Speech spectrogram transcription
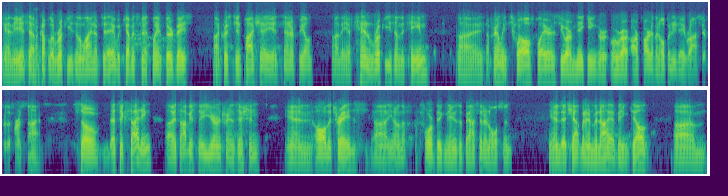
And the A's have a couple of rookies in the lineup today with Kevin Smith playing third base, uh, Cristian Pache in center field. Uh, they have 10 rookies on the team uh, apparently 12 players who are making or, or are, are, part of an opening day roster for the first time. So that's exciting. Uh, it's obviously a year in transition, and all the trades, uh, you know, the four big names of Bassitt and Olson and uh, Chapman and Manaea being dealt, um,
